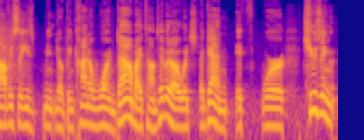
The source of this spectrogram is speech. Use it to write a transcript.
obviously, he's you know been kind of worn down by Tom Thibodeau, which again, if we're choosing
